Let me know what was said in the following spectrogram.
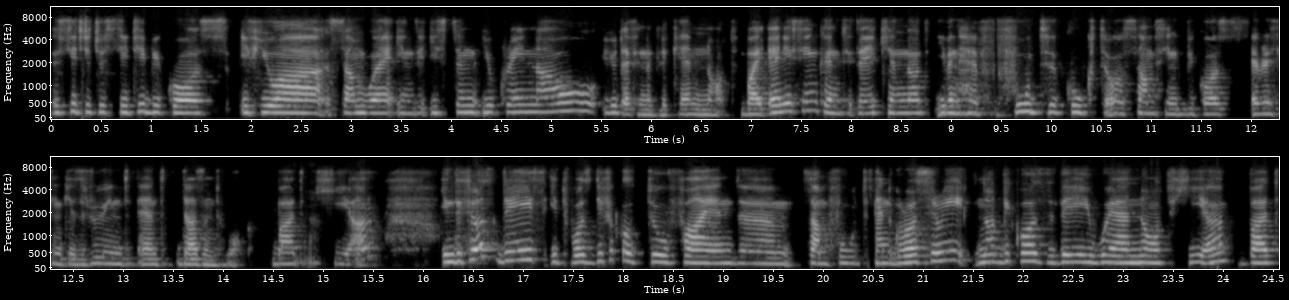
the city to city because if you are somewhere in the eastern Ukraine now, you definitely cannot buy anything and they cannot even have food cooked or something because everything is ruined and doesn't work. But here, In the first days, it was difficult to find um, some food and grocery, not because they were not here, but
